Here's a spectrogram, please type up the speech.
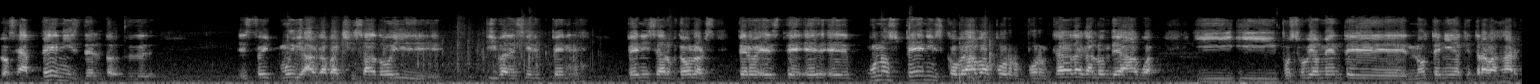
o sea, penis del... De, estoy muy agabachizado y iba a decir pen, pennies out of dollars, pero este, eh, eh, unos pennies cobraba por, por cada galón de agua y, y pues obviamente no tenía que trabajar.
